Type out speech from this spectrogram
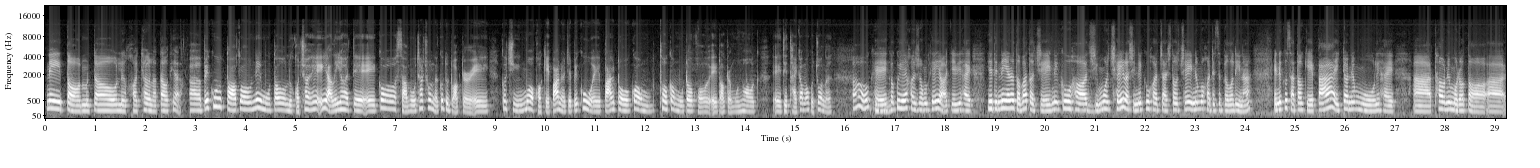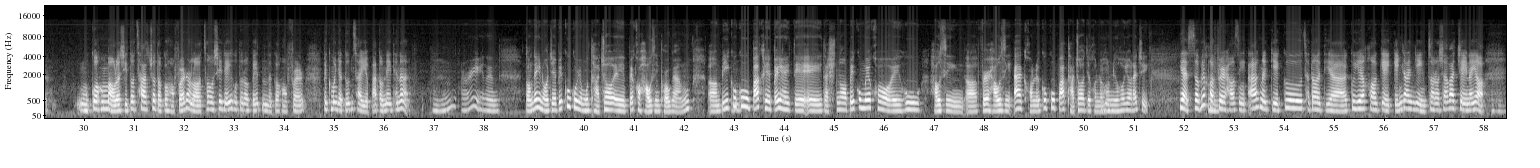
นี่ต่อมันโตหรือขอเชิญละโตเถอะเอ่อไปกูต่อโตนี่มูโตหรือขอเชิญให้ไอ้อะไรย่อยเจเอก็สามูชาชนแล้วก็ตัวด็อกเตอร์เอก็ชีมั่วขอเก็บป้าหน่อยจะไปกูเอป้าโตก็โทก็มูโตขอเอด็อกเตอร์มูนอเอที่ถ่ายก็มั่วก็จนเลย Oh, ok, có cái gì họ dùng thế giờ chỉ là giờ thì nay rồi tao bắt tao chế nên cô họ chỉ mua chế là chỉ nên cô họ trả tao chế nên mua họ disability nè, nên cô sao tao kế ba, cho nên mua là hay à thâu nên mua đồ tao à con học phở là sau sẽ đấy hồ tôi đâu biết là con học phở biết có giờ tuấn xài bắt tao này thế nào alright and then 当地我这边嗰个有冇睇咗诶，比较 housing program，诶，比嗰个北系比系啲诶，但系我比嗰咩个诶，who housing 诶 fair housing act，可能嗰个北睇咗，就可能可能可以嚟住。 Yes, so biết khó fair housing act này chỉ cứ cho tôi thì cứ yêu khó cái kinh doanh nhìn cho nó sao vậy chơi này ạ.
